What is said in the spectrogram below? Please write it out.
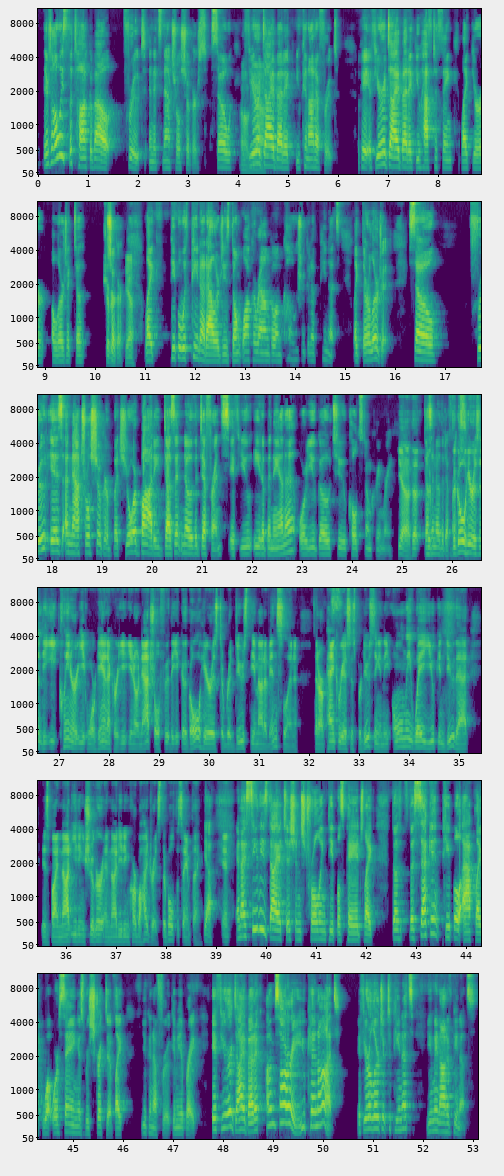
there's always the talk about fruit and its natural sugars. So Oh, if you're yeah. a diabetic, you cannot have fruit. Okay. If you're a diabetic, you have to think like you're allergic to, Sugar. Yeah. like people with peanut allergies don't walk around going, oh, you're going to have peanuts. Like they're allergic. So fruit is a natural sugar, but your body doesn't know the difference if you eat a banana or you go to Cold Stone Creamery. Yeah. The, the, Doesn't know the difference. the goal here isn't to eat cleaner, eat organic, or eat you know natural food. The, the goal here is to reduce the amount of insulin that our pancreas is producing, and the only way you can do that is by not eating sugar and not eating carbohydrates. They're both the same thing. Yeah. And, and I see these dietitians trolling people's page. Like the, the second people act like what we're saying is restrictive, like you can have fruit, give me a break. If you're a diabetic, I'm sorry, you cannot. If you're allergic to peanuts, you may not have peanuts.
